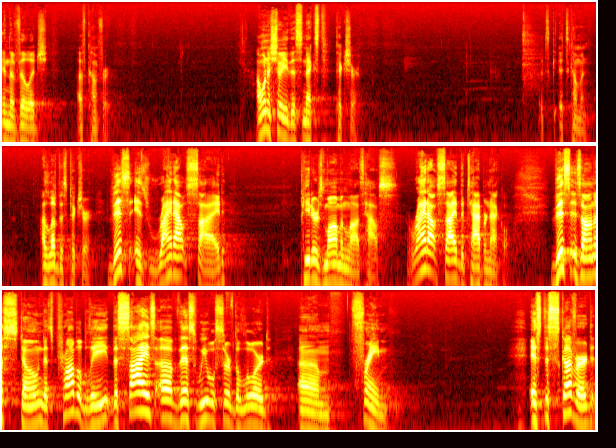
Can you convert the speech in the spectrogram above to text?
in the village of comfort. I want to show you this next picture. It's, it's coming. I love this picture. This is right outside Peter's mom in law's house, right outside the tabernacle. This is on a stone that's probably the size of this we will serve the Lord um, frame it's discovered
